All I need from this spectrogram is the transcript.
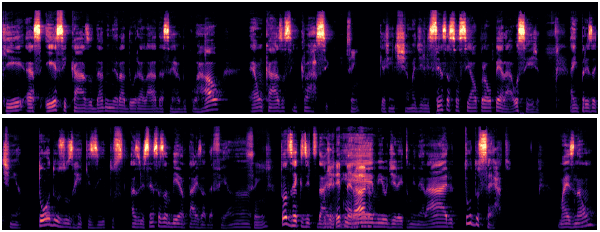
Que es- esse caso da mineradora lá da Serra do Curral é um caso assim clássico, Sim. que a gente chama de licença social para operar, ou seja, a empresa tinha todos os requisitos, as licenças ambientais lá da FEAM, Sim. todos os requisitos da O direito ANM, minerário. o direito minerário, tudo certo. Mas não,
